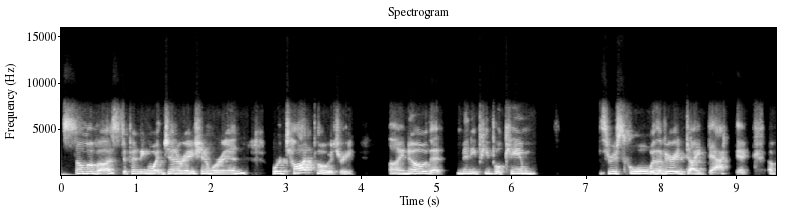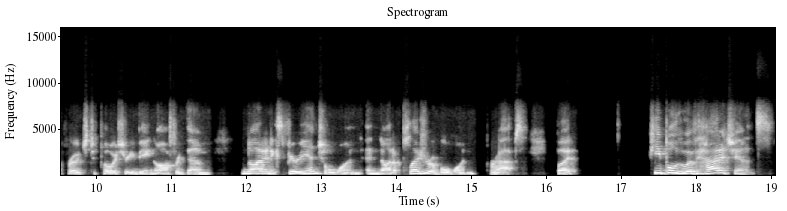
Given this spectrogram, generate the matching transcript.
some of us depending what generation we're in were taught poetry. I know that many people came through school with a very didactic approach to poetry being offered them not an experiential one and not a pleasurable one, perhaps, but people who have had a chance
